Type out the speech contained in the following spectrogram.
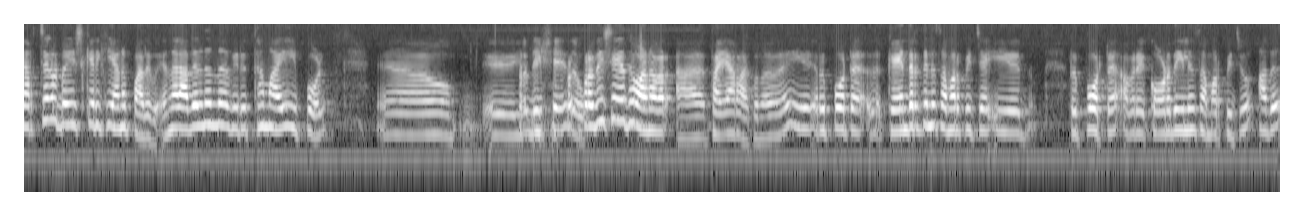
ചർച്ചകൾ ബഹിഷ്കരിക്കുകയാണ് പതിവ്. എന്നാൽ അതിൽ നിന്ന് വിരുദ്ധമായി ഇപ്പോൾ പ്രതിഷേധമാണ് അവർ തയ്യാറാക്കുന്നത്. ഈ റിപ്പോർട്ട് കേന്ദ്രത്തിന് സമർപ്പിച്ച ഈ റിപ്പോർട്ട് അവർ കോടതിയിലും സമർപ്പിച്ചു. അത്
